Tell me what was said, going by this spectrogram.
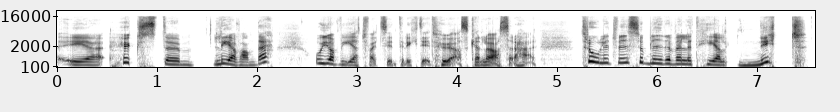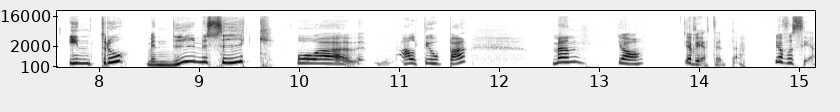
är högst eh, levande och jag vet faktiskt inte riktigt hur jag ska lösa det här. Troligtvis så blir det väl ett helt nytt intro med ny musik och uh, alltihopa. Men ja, jag vet inte. Jag får se.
